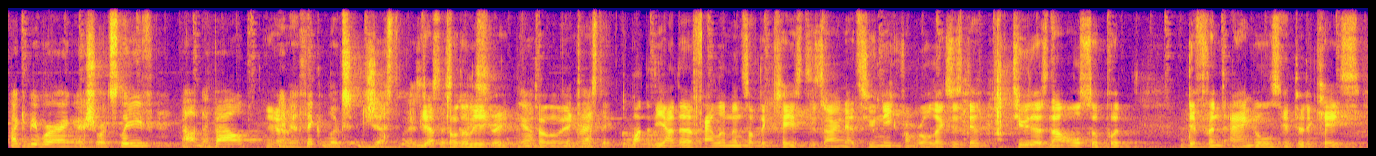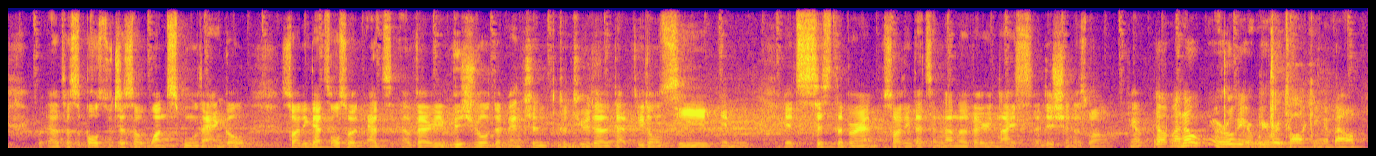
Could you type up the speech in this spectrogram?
I could be wearing a short sleeve out and about, Yeah. and I think it looks just as Yep, just totally nice. agree. Yeah, totally fantastic. agree. One of the other elements of the case design that's unique from Rolex is that Tudor's now also put different angles into the case uh, as opposed to just a one smooth angle. So I think that's also adds a very visual dimension to Tudor that you don't see in its sister brand. So I think that's another very nice addition as well. Yep. Um, I know earlier we were talking about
